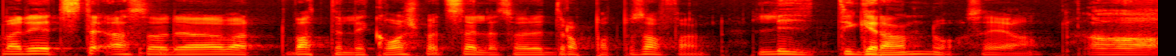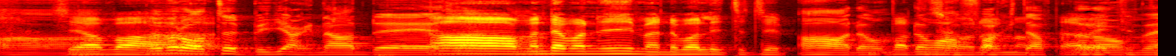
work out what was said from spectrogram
men det, är ett stä- alltså, det har varit vattenläckage på ett ställe så har det droppat på soffan. Lite grann då, säger han. Aha. Så jag bara- Men vadå, typ begagnad? eh, Ja, såhär? men den var ny men det var lite typ Ja, de, de har fucked up när de inte.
